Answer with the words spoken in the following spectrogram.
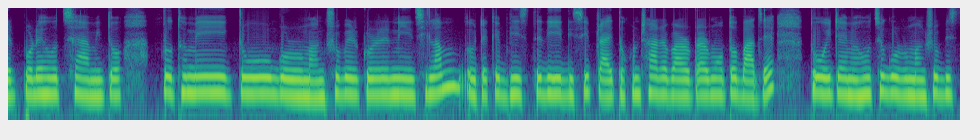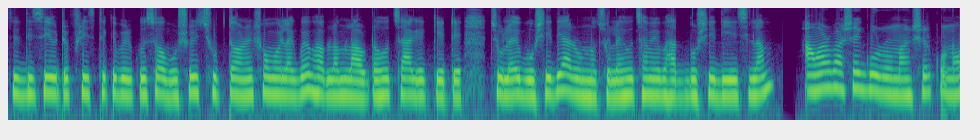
এরপরে হচ্ছে আমি তো প্রথমেই একটু গরুর মাংস বের করে নিয়েছিলাম, ওইটাকে ভিজতে দিয়ে দিছি, প্রায় তখন সাড়ে বারোটার মতো বাজে। তো ওই টাইমে হচ্ছে গরুর মাংস ভিজতে দিছি, ওইটা ফ্রিজ থেকে বের করেছি, অবশ্যই ছুটতে অনেক সময় লাগবে। ভাবলাম লাউটা হচ্ছে আগে কেটে চুলায় বসিয়ে দিয়ে আর অন্য চুলায় হচ্ছে আমি ভাত বসিয়ে দিয়েছিলাম। আমার বাসায় গরুর মাংসের কোনো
